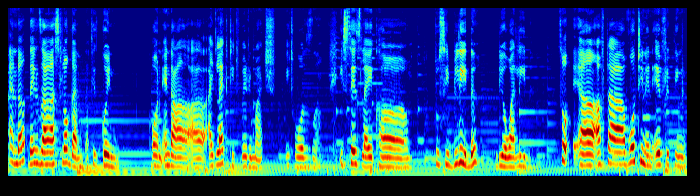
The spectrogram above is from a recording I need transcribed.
And uh, there is a slogan that is going on, and uh, I liked it very much. It was, uh, it says like, uh, to see bleed, ndio walid. So uh, after voting and everything,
